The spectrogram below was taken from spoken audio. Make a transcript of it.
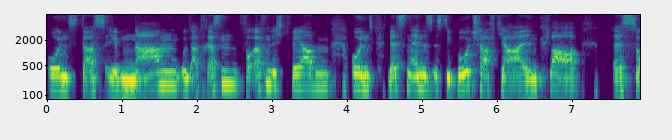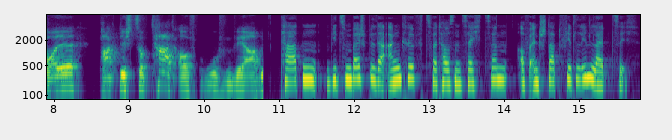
und dass eben Namen und Adressen veröffentlicht werden und letzten Endes ist die Botschaft ja allen klar. Es soll praktisch zur Tat aufgerufen werden. Taten wie zum Beispiel der Angriff 2016 auf ein Stadtviertel in Leipzig,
